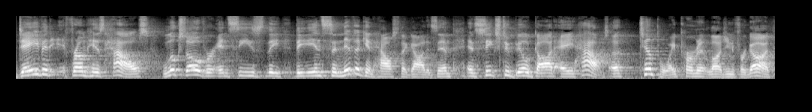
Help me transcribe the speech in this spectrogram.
David, from his house, looks over and sees the, the insignificant house that God is in and seeks to build God a house, a temple, a permanent lodging for God.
